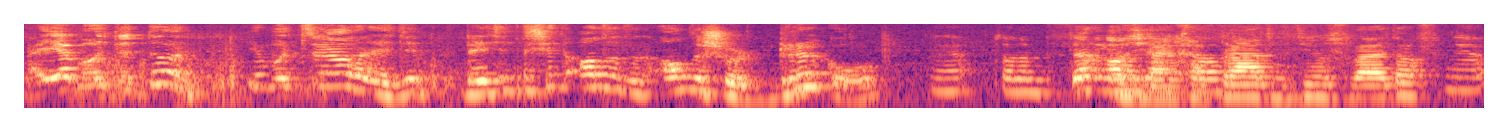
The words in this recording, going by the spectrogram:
Maar je moet het doen. Je moet zorgen. je- Weet je, er zit altijd een ander soort druk op. Ja, dan een als jij gaat zelf. praten met iemand van buitenaf. Ja.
